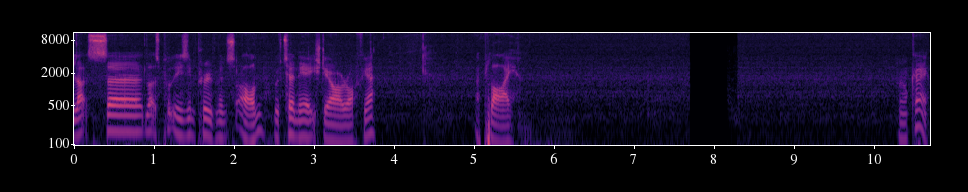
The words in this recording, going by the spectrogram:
let's uh, let's put these improvements on. We've turned the HDR off, yeah? Apply. Okay.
